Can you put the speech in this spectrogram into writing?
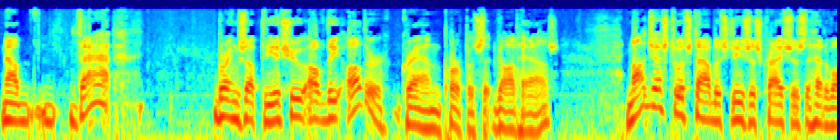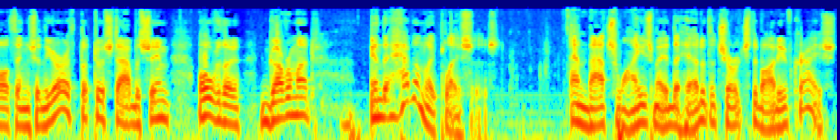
Now, that brings up the issue of the other grand purpose that God has. Not just to establish Jesus Christ as the head of all things in the earth, but to establish him over the government in the heavenly places. And that's why he's made the head of the church, the body of Christ.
